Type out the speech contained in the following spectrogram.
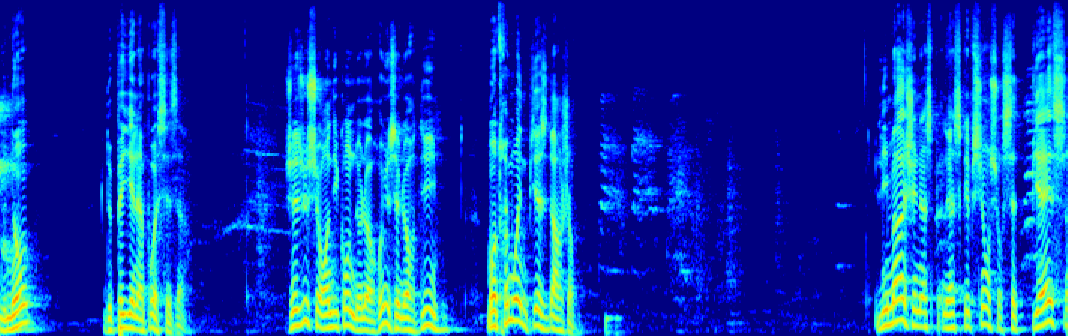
ou non de payer l'impôt à César? Jésus se rendit compte de leur ruse et leur dit, Montre-moi une pièce d'argent. L'image et l'inscription sur cette pièce,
